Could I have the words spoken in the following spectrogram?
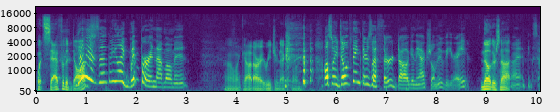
What, sad for the dogs? yes, they like whimper in that moment. Oh my God. All right, read your next one. Also, I don't think there's a third dog in the actual movie, right? no, there's not. I don't think so.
